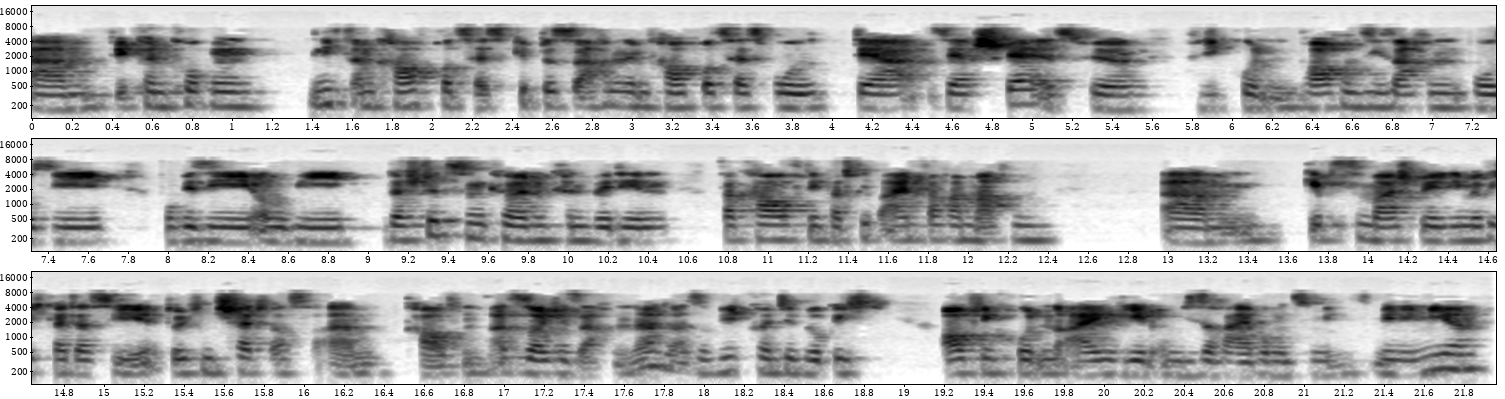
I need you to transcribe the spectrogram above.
Ähm, wir können gucken, es am Kaufprozess? Gibt es Sachen im Kaufprozess, wo der sehr schwer ist für, für die Kunden? Brauchen sie Sachen, wo, sie, wo wir sie irgendwie unterstützen können? Können wir den Verkauf, den Vertrieb einfacher machen? Ähm, Gibt es zum Beispiel die Möglichkeit, dass sie durch einen Chat was ähm, kaufen? Also solche Sachen. Ne? Also wie könnt ihr wirklich auf den Kunden eingehen, um diese Reibungen zu minimieren,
